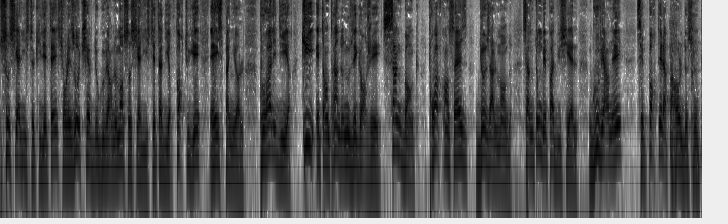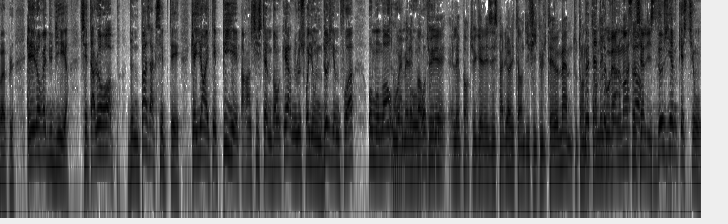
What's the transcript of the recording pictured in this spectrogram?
socialiste qu'il était sur les autres chefs de gouvernement socialistes, c'est-à-dire portugais et espagnols, pour aller dire qui est en train de nous égorger Cinq banques, trois françaises, deux allemandes. Ça ne tombait pas du ciel. Gouverner, c'est porter la parole de son peuple. Et il aurait dû dire, c'est à l'Europe de ne pas accepter qu'ayant été pillé par un système bancaire, nous le soyons une deuxième fois au moment où Oui, on, mais les on Portugais, les Portugais et les Espagnols étaient en difficulté eux-mêmes, tout en étant des gouvernements socialistes. Deuxième question.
